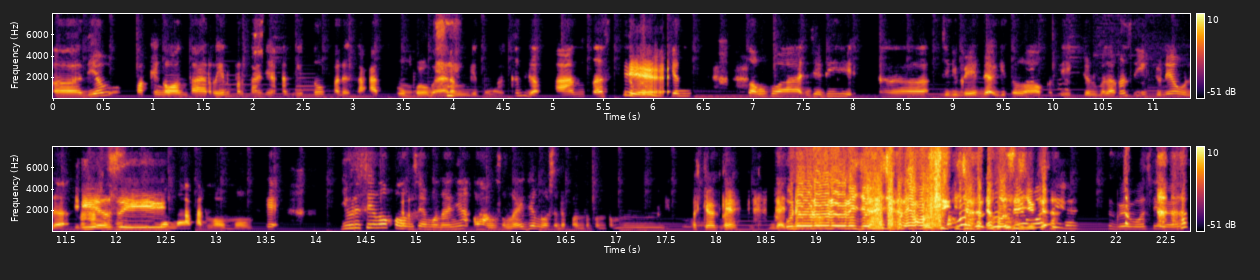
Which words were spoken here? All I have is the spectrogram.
uh, dia pakai ngelontarin pertanyaan itu pada saat ngumpul bareng gitu kan nggak pantas. Itu yeah. kan bikin Songhua jadi uh, jadi beda gitu loh ke si Ikjun. Padahal kan si Ikjunnya udah iya sih. dia nggak akan ngomong. Kayak yaudah sih lo kalau misalnya mau nanya langsung aja nggak usah depan temen-temen gitu oke okay, oke. Okay. udah, udah udah udah. Jangan jangan emosi jangan emosi juga. emosi ya? Gue emosi banget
